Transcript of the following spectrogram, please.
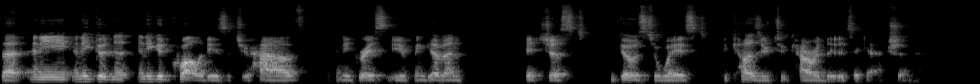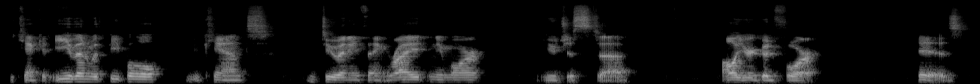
That any any goodness, any good qualities that you have, any grace that you've been given, it just goes to waste because you're too cowardly to take action. You can't get even with people. You can't do anything right anymore. You just uh, all you're good for is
